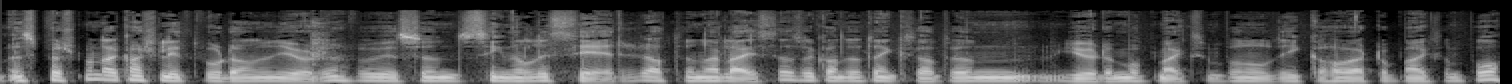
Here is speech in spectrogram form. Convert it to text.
Men spørsmålet er kanskje litt hvordan hun gjør det. For Hvis hun signaliserer at hun er lei seg, så kan det jo tenkes at hun gjør dem oppmerksom på noe de ikke har vært oppmerksom på.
